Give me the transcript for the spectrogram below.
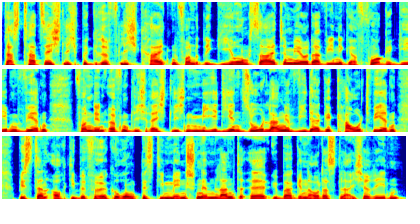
dass tatsächlich Begrifflichkeiten von Regierungsseite mehr oder weniger vorgegeben werden, von den öffentlich-rechtlichen Medien so lange wieder gekaut werden, bis dann auch die Bevölkerung, bis die Menschen im Land äh, über genau das Gleiche reden?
